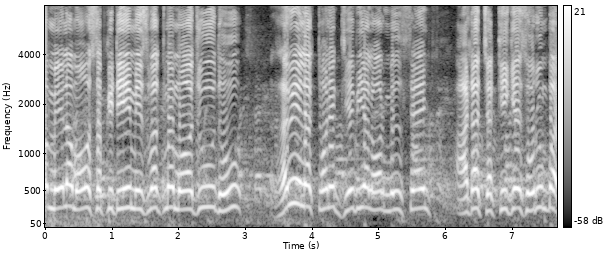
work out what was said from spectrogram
मेला महोत्सव की टीम इस वक्त मैं मौजूद हूँ। रवि इलेक्ट्रॉनिक जेबीएल और मिलसेंट आटा चक्की के शोरूम पर।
